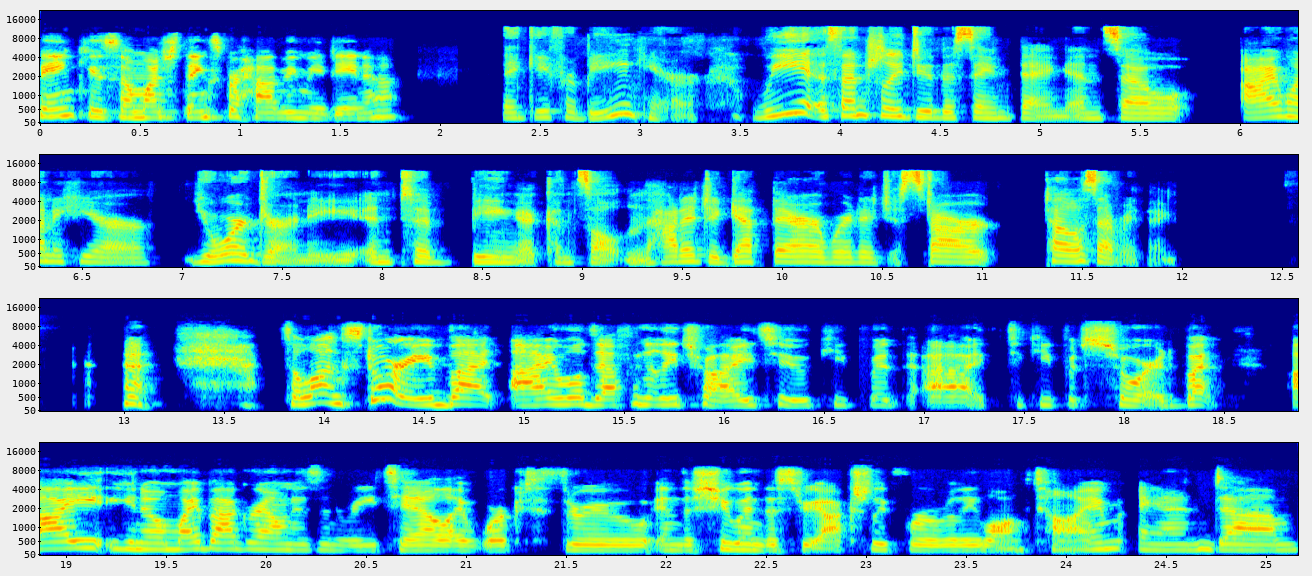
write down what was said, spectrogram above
Thank you so much. Thanks for having me, Dana. Thank you for being here. We essentially do the same thing. And so I want to hear your journey into being a consultant. How did you get there? Where did you start? Tell us everything. it's a long story, but I will definitely try to keep it uh, to keep it short. But I, you know, my background is in retail. I worked through in the shoe industry actually for a really long time, and um,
